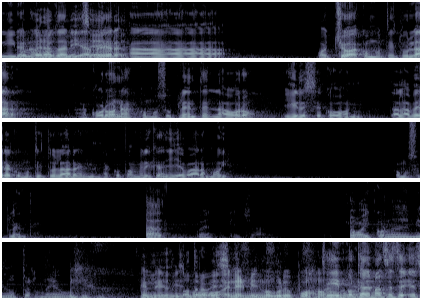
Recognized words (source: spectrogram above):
y Yo volver no a convencer y ver a Ochoa como titular, a Corona como suplente en la Oro, irse con Talavera como titular en la Copa América y llevar a Moy como suplente. O sea, bueno, quién sabe. Ochoa y Corona en el mismo torneo. En el, otra mismo, vez. en el mismo grupo. Sí, porque además es, es,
